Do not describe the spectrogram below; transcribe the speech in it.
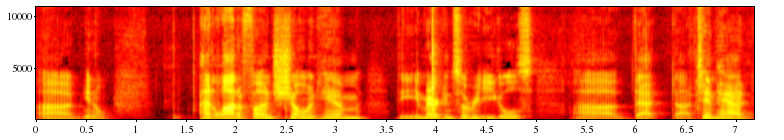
uh, you know, had a lot of fun showing him the American Silver Eagles uh, that uh, Tim had,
